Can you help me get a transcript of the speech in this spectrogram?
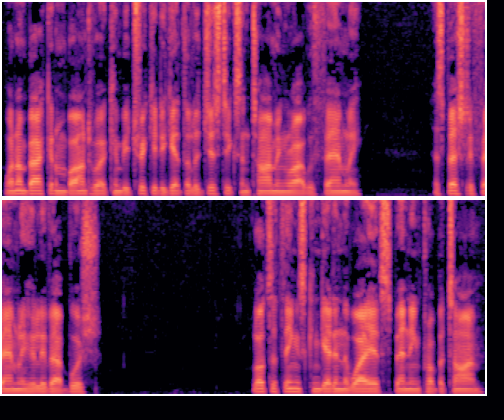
When I'm back at Mparntwe, it can be tricky to get the logistics and timing right with family, especially family who live out bush. Lots of things can get in the way of spending proper time.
